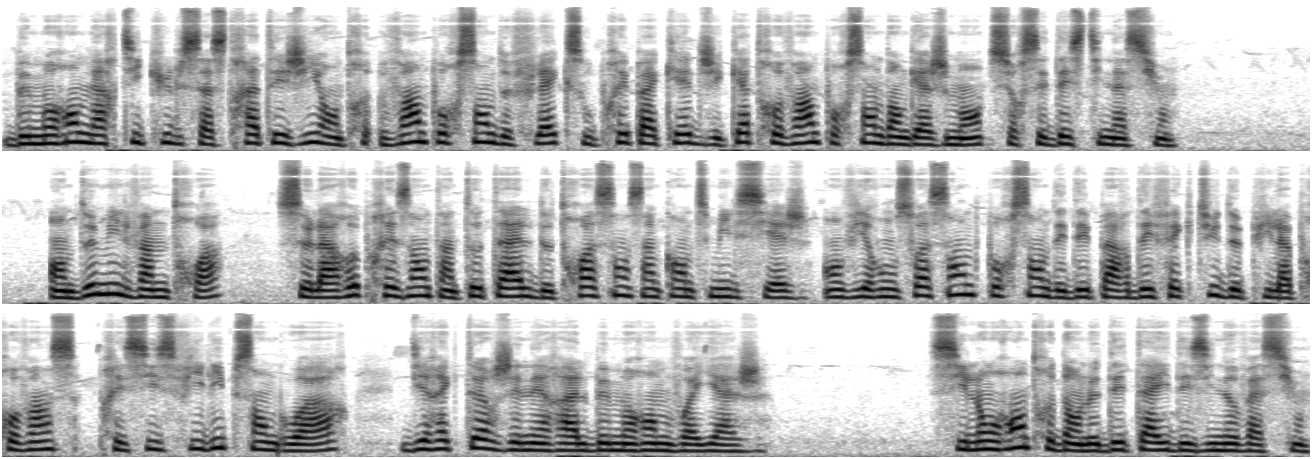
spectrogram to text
Boomerang articule sa stratégie entre 20% de flex ou pré-package et 80% d'engagement sur ses destinations. En 2023, cela représente un total de 350 000 sièges, environ 60% des départs d'effectués depuis la province, précise Philippe Sangoire, directeur général Boomerang Voyage. Si l'on rentre dans le détail des innovations,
